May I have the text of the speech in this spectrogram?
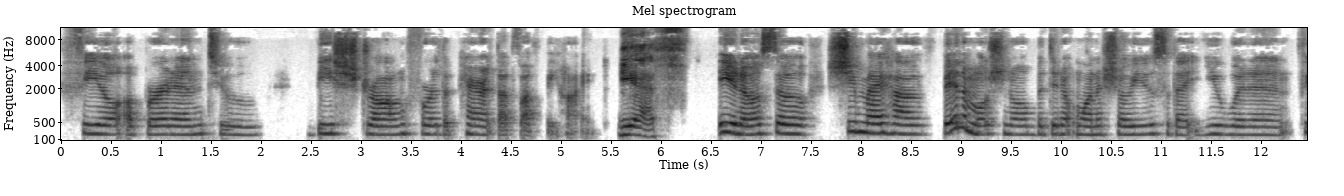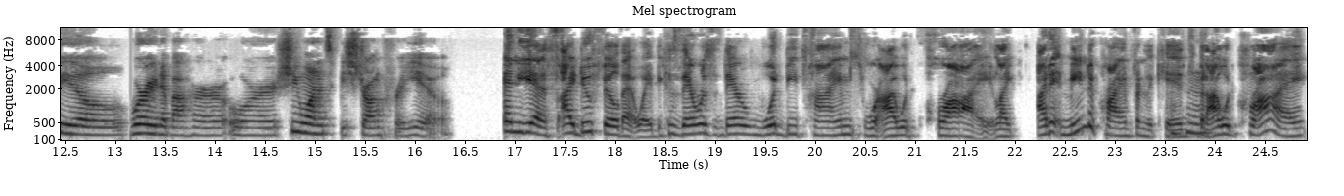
feel a burden to be strong for the parent that's left behind. Yes you know so she might have been emotional but didn't want to show you so that you wouldn't feel worried about her or she wanted to be strong for you and yes i do feel that way because there was there would be times where i would cry like i didn't mean to cry in front of the kids mm-hmm. but i would cry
